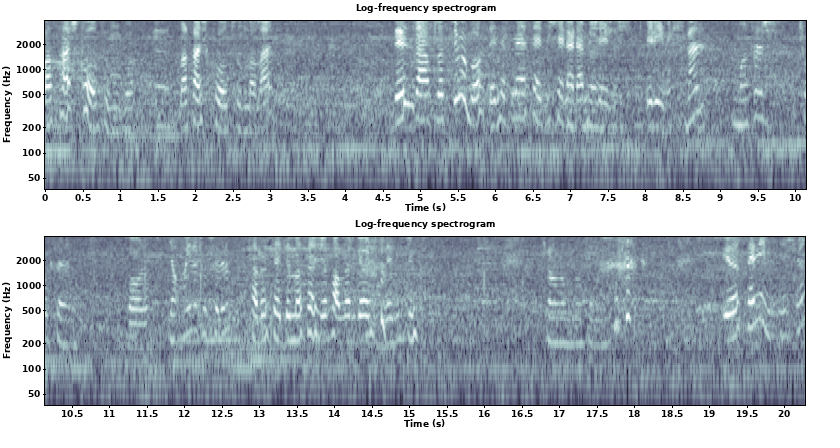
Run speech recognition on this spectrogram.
Masaj koltuğu mu bu? Masaj koltuğundalar. Deniz rahatlatıcı mı bu? Deniz'in en sevdiği şeylerden bir şeymiş. Biriymiş. Ben masaj çok severim. Doğru. Yapmayı da çok severim. Sana sevdiğim masaj yapanları gördüm Deniz'ciğim. Çağla buradan severim. Ya sen iyi misin şu an?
